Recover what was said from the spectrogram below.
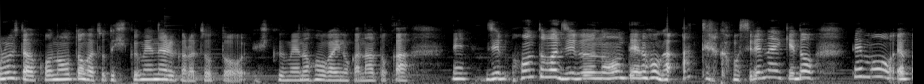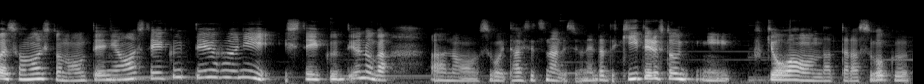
この人はこの音がちょっと低めになるからちょっと低めの方がいいのかなとか、ね、本当は自分の音程の方が合ってるかもしれないけど、でもやっぱりその人の音程に合わせていくっていう風にしていくっていうのが、あの、すごい大切なんですよね。だって聞いてる人に不協和音だったらすごく、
